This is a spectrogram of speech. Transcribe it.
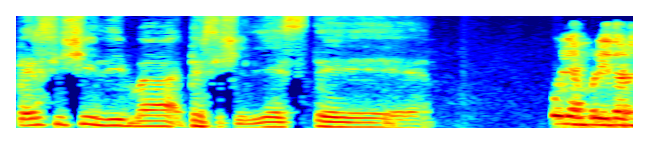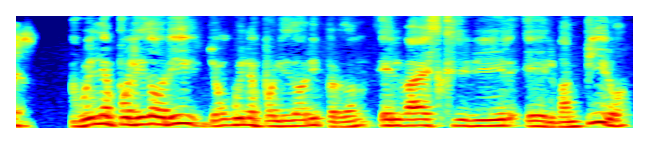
Percy Shelley va, Percy Shelley, este... William Polidori. William Polidori, John William Polidori, perdón, él va a escribir El vampiro,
